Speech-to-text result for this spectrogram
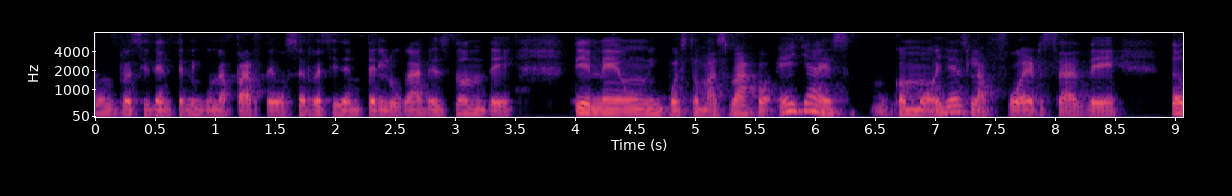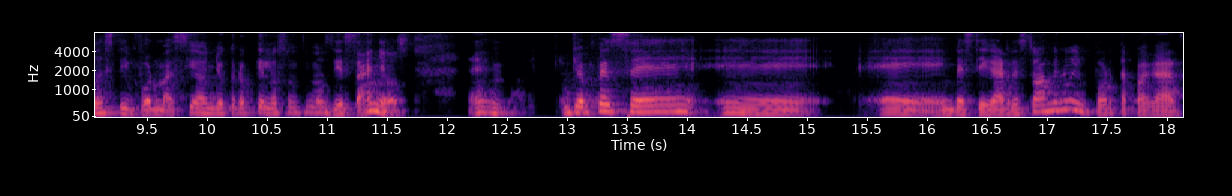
un residente en ninguna parte o ser residente en lugares donde tiene un impuesto más bajo. Ella es como, ella es la fuerza de toda esta información. Yo creo que los últimos 10 años. em, yo empecé eh, eh, a investigar de esto. A mí no me importa pagar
